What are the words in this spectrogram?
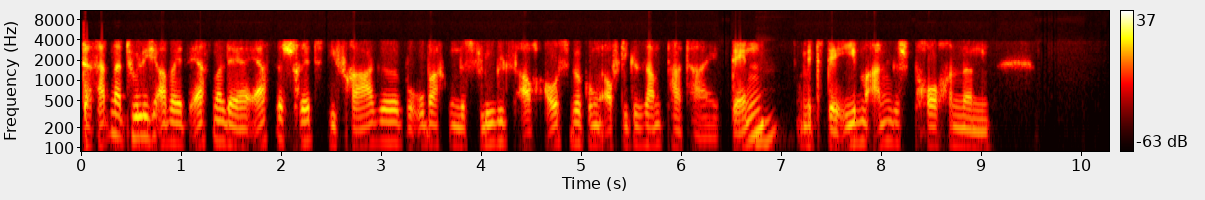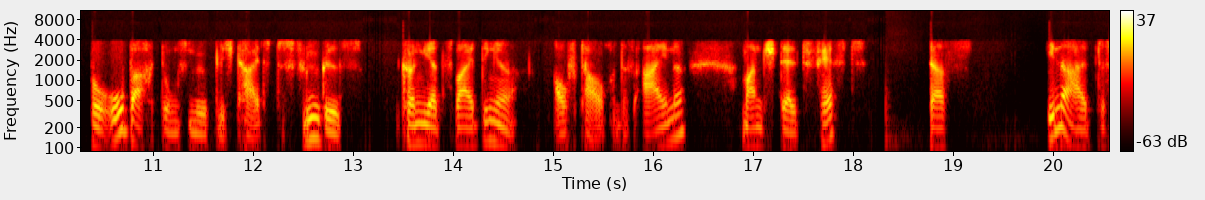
Das hat natürlich aber jetzt erstmal der erste Schritt, die Frage Beobachtung des Flügels, auch Auswirkungen auf die Gesamtpartei. Denn mhm. mit der eben angesprochenen Beobachtungsmöglichkeit des Flügels können ja zwei Dinge auftauchen. Das eine, man stellt fest, dass innerhalb des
